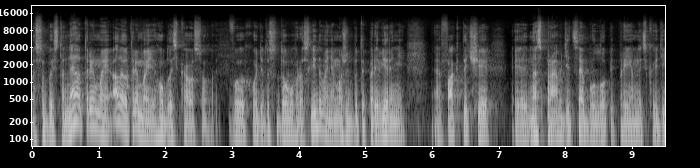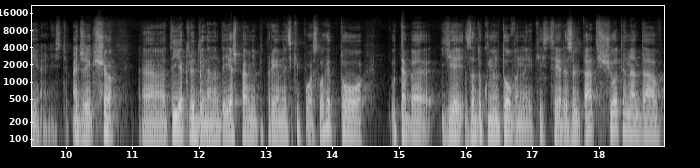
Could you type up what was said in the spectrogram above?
особисто не отримує, але отримує його близька особа. В ході досудового розслідування можуть бути перевірені е, факти, чи е, насправді це було підприємницькою діяльністю. Адже якщо е, ти як людина надаєш певні підприємницькі послуги, то у тебе є задокументований якийсь цей результат, що ти надав,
